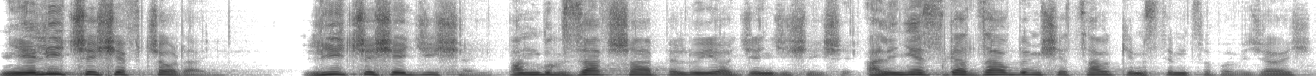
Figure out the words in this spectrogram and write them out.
Nie liczy się wczoraj, liczy się dzisiaj. Pan Bóg zawsze apeluje o dzień dzisiejszy. Ale nie zgadzałbym się całkiem z tym, co powiedziałeś,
